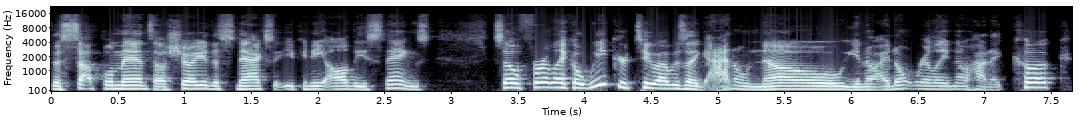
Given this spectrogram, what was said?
the supplements. I'll show you the snacks that you can eat. All these things. So for like a week or two, I was like, I don't know. You know, I don't really know how to cook.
